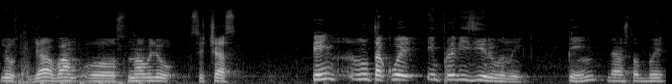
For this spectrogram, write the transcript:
Люфт. Я вам э, установлю сейчас пень. Ну, такой импровизированный пень, да, чтобы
